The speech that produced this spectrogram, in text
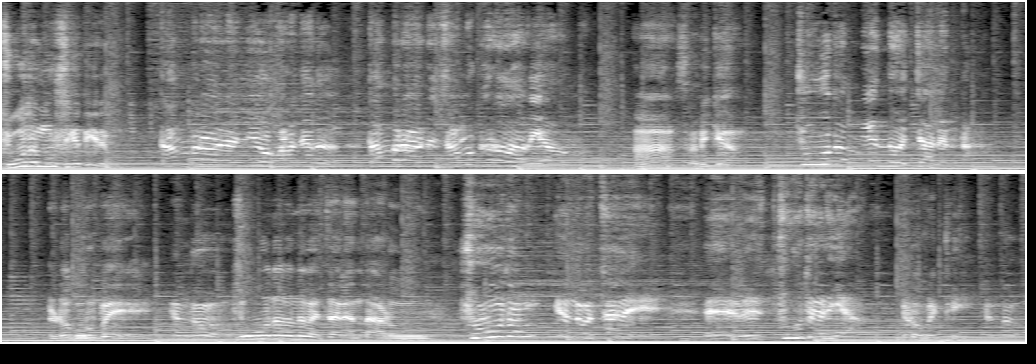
ചൂതമൂഷിക്ക് തീരും. തമ്പ്രാനല്ലയോ പറഞ്ഞത്? തമ്പ്രാന് സംസ്കൃതം അറിയാമോ? ആ ശ്രമിക്കാം. ചൂതം എന്ന് വെച്ചാൽ എന്താ? എടോ കുറുപ്പേ എന്തോ? ചൂതം എന്ന് വെച്ചാൽ എന്താടോ? ചൂതം എന്ന് വെച്ചാലേ ഏ, എടോ വ്യക്തി എന്തോ?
